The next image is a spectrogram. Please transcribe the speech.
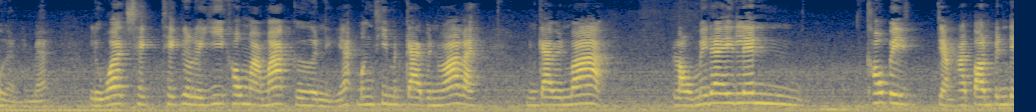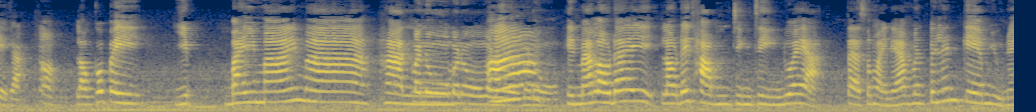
มือนเห็นไหมหรือว่าเทคเทคโนโลยีเข้ามามากเกินอย่างเงี้ยบางทีมันกลายเป็นว่าอะไร มันกลายเป็นว่าเราไม่ได้เล่นเข้าไปอย่างอะตอนเป็นเด็กอะอ๋อเราก็ไปหยิบใบไม้มาหั่นมโนมโนมโนอ่ามโนเห็นไหมเราได้เราได้ทำจริง ๆ ด้วยอะแต่สมัยเนี้ยมันไปเล่นเกมอยู่ใน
